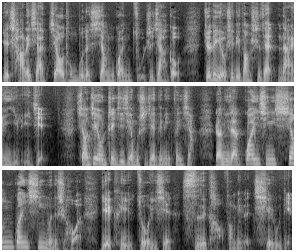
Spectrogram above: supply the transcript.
也查了一下交通部的相关组织架构，觉得有些地方实在难以理解。想借用这期节目时间跟您分享，让您在关心相关新闻的时候啊，也可以做一些思考方面的切入点。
